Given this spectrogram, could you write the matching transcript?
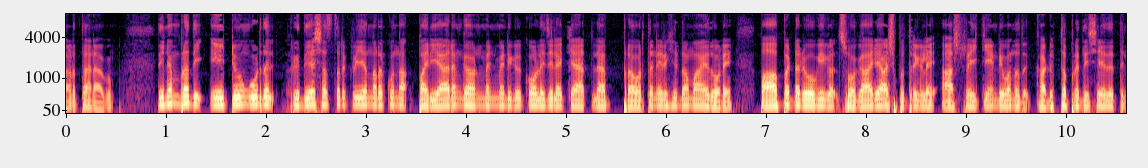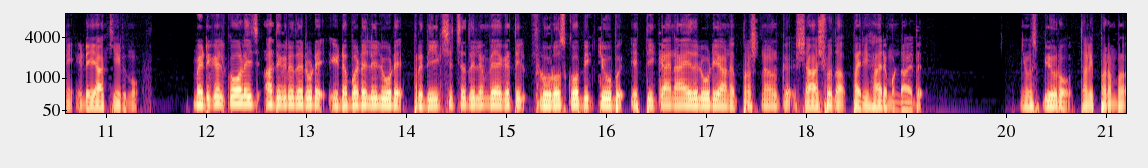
നടത്താനാകും ദിനംപ്രതി ഏറ്റവും കൂടുതൽ ഹൃദയ ശസ്ത്രക്രിയ നടക്കുന്ന പരിയാരം ഗവൺമെന്റ് മെഡിക്കൽ കോളേജിലെ കാറ്റ് ലാബ് പ്രവർത്തനരഹിതമായതോടെ പാവപ്പെട്ട രോഗികൾ സ്വകാര്യ ആശുപത്രികളെ ആശ്രയിക്കേണ്ടി വന്നത് കടുത്ത പ്രതിഷേധത്തിന് ഇടയാക്കിയിരുന്നു. മെഡിക്കൽ കോളേജ് അധികൃതരുടെ ഇടപെടലിലൂടെ പ്രതീക്ഷിച്ചതിലും വേഗത്തിൽ ഫ്ലൂറോസ്കോപ്പിക് ട്യൂബ് എത്തിക്കാനായതിലൂടെയാണ് പ്രശ്നങ്ങൾക്ക് ശാശ്വത പരിഹാരമുണ്ടായത്. ന്യൂസ് ബ്യൂറോ തളിപ്പറമ്പ്.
